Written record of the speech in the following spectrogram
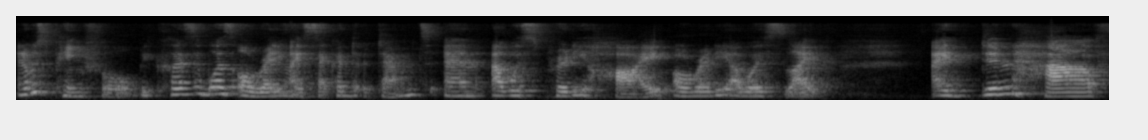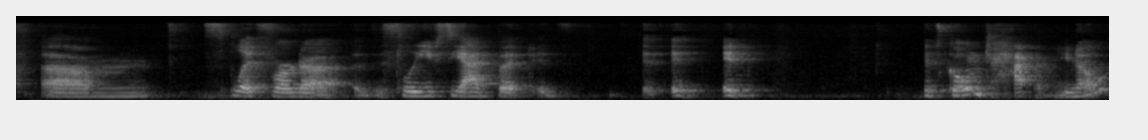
And it was painful because it was already my second attempt and I was pretty high already. I was like I didn't have um, split for the, the, sleeves yet, but it, it, it, it's going to happen, you know?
